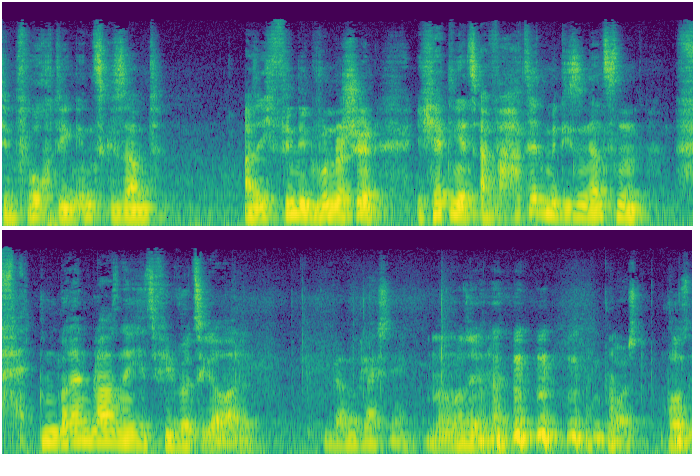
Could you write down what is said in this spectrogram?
dem fruchtigen insgesamt. Also ich finde ihn wunderschön. Ich hätte ihn jetzt erwartet mit diesen ganzen fetten Brennblasen, hätte ich jetzt viel würziger erwartet. Werden wir gleich sehen. Na, mal sehen, ne? Prost. Prost.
